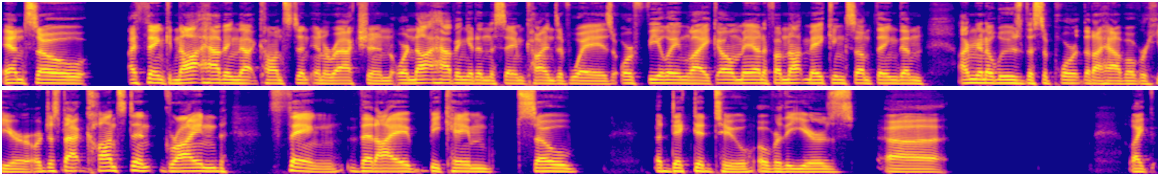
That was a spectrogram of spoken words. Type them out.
and so I think not having that constant interaction or not having it in the same kinds of ways or feeling like, oh man, if I'm not making something, then I'm going to lose the support that I have over here or just that constant grind thing that I became so addicted to over the years. Uh, like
